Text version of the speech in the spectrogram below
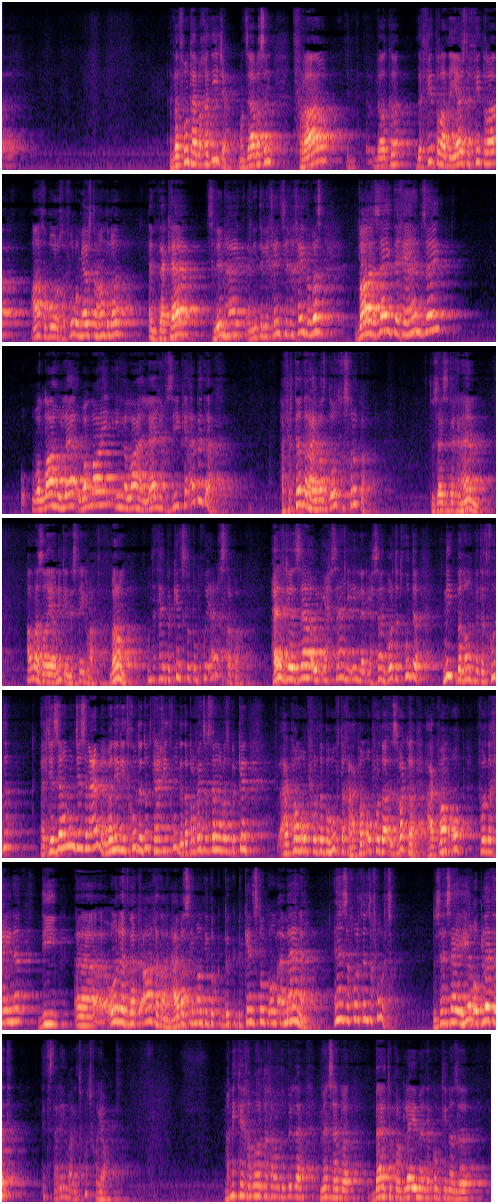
En dat vond hij bij Khadija. Want zij was een vrouw welke de fitra, de juiste fitra, aangeboren gevoel om juist te handelen. En dhaka, slimheid en intelligentie gegeven was. Waar zij tegen hem zei. Wallahu la, wallahi inna Allah la yughzika abada. Hij vertelde dat hij was doodgeschrokken. Toen zei ze tegen hem, Allah zal jou niet in de steek laten. Waarom? Omdat hij bekend stond om goede eigenschappen. Hel jaza'ul ihsani illa al-ihsan. Wordt het goede niet beloond met het goede? Al-jaza'u min amal. Wanneer je het goede doet, krijg je het goede. De profeet sallallahu was bekend. Hij kwam op voor de behoeftigen. Hij kwam op voor de zwakken. Hij kwam op voor degene die uh, onrecht werd aangedaan. Hij was iemand die bekend stond om amana. Enzovoort, enzovoort. Dus hij zei heel oplettend. Dit is alleen maar iets goeds voor jou. Maar niet tegenwoordig, billah. Mensen hebben buiten problemen en dan komt hij naar ze.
